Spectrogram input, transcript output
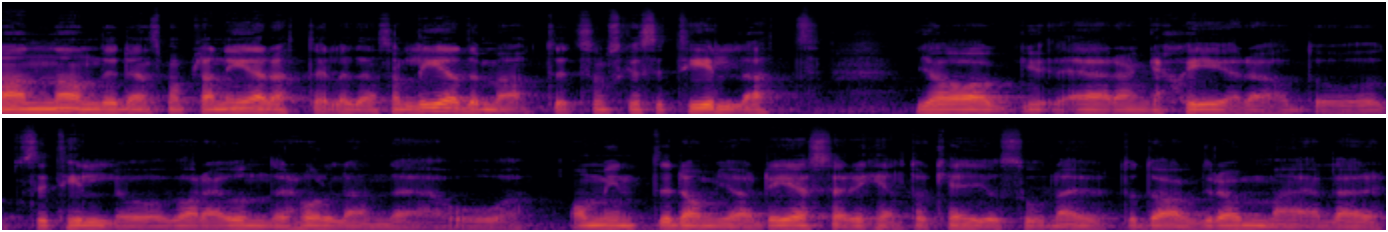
annan, det är den som har planerat eller den som leder mötet som ska se till att jag är engagerad och se till att vara underhållande och om inte de gör det så är det helt okej okay att zona ut och dagdrömma eller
